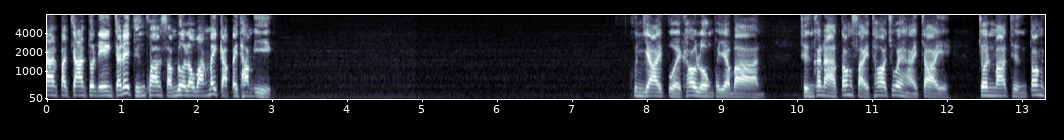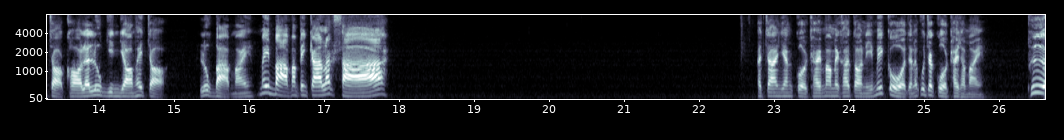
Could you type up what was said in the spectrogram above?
การประจานตนเองจะได้ถึงความสำรวมระวังไม่กลับไปทำอีก คุณยายป่วยเข้าโรงพยาบาล ถึงขนาดต้องใส่ท่อช่วยหายใจ จนมาถึงต้องเจาะคอและลูกยินยอมให้เจาะลูกบาปไหม ไม่บาปมันเป็นการรักษา อาจารย์ยังโกรธใครมากไหมคะตอนนี้ไม่โกรธแต่แล้วกูจะโกรธใครทำไม เพื่อ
